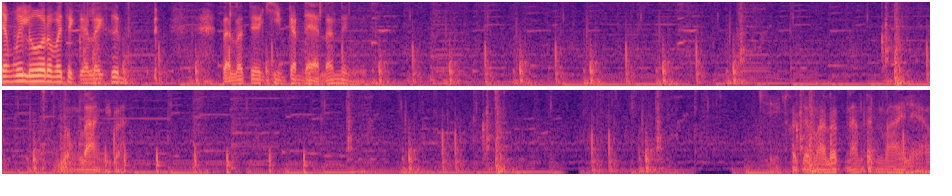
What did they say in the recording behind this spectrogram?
ยังไม่รู้นะว่าจะเกิดอะไรขึ้น แต่เราเจอครีมกันแดดแล้วหนึ่ง ล่างดีกว่า โอเคเขาจะมารดน้ำต้นไม้แล้ว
